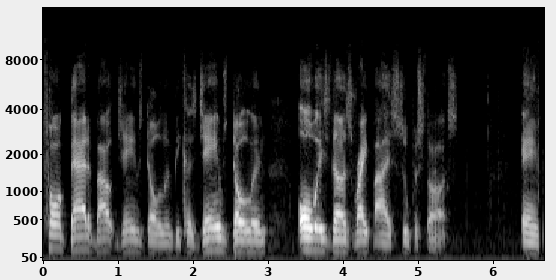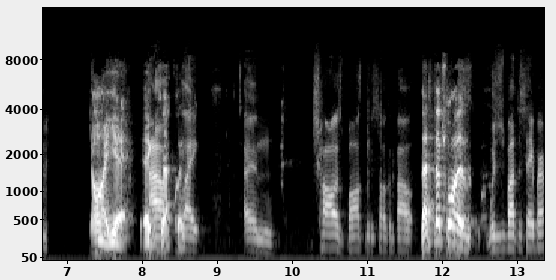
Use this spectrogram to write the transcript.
talk bad about James Dolan because James Dolan always does right by his superstars. And Oh yeah, exactly. like, and Charles Barkley talk about That, that's why what you about to say, bro?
